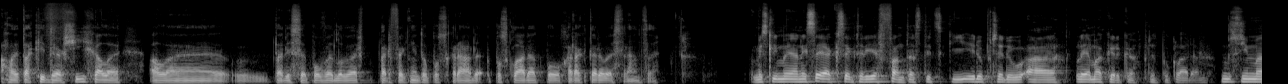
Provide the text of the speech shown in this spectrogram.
ale taky dražších, ale, ale tady se povedlo perfektně to poskládat, poskládat po charakterové stránce. Myslíme Janise Jakse, který je fantastický i dopředu a Liama Kirka, předpokládám. Myslíme,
